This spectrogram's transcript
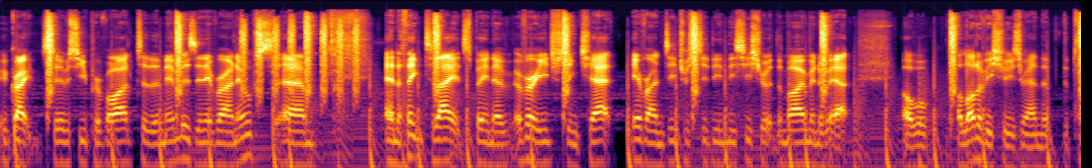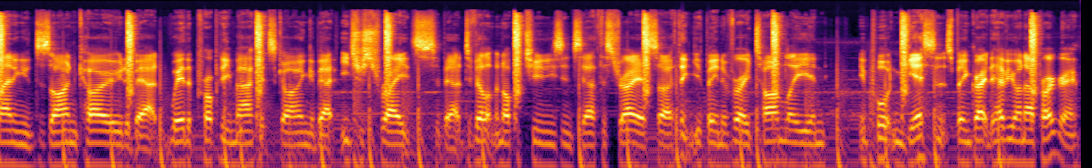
a great service you provide to the members and everyone else. Um, and I think today it's been a, a, very interesting chat. Everyone's interested in this issue at the moment about, oh, well, a lot of issues around the, the planning and design code, about where the property market's going, about interest rates, about development opportunities in South Australia. So I think you've been a very timely and important guest, and it's been great to have you on our program.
